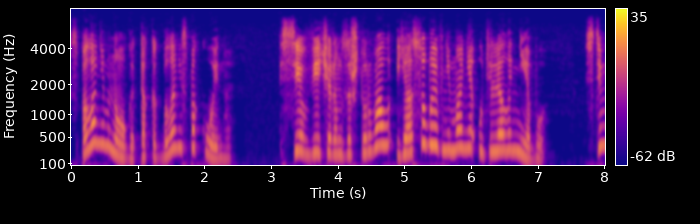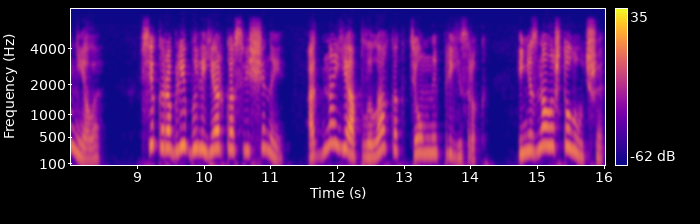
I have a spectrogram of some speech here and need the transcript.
Спала немного, так как была неспокойна. Сев вечером за штурвал, я особое внимание уделяла небу. Стемнело. Все корабли были ярко освещены. Одна я плыла, как темный призрак, и не знала, что лучше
